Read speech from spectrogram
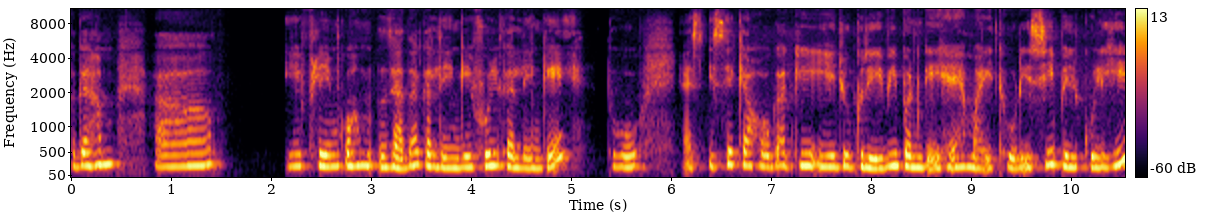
अगर हम आ, ये फ्लेम को हम ज़्यादा कर लेंगे फुल कर लेंगे तो इससे क्या होगा कि ये जो ग्रेवी बन गई है हमारी थोड़ी सी बिल्कुल ही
